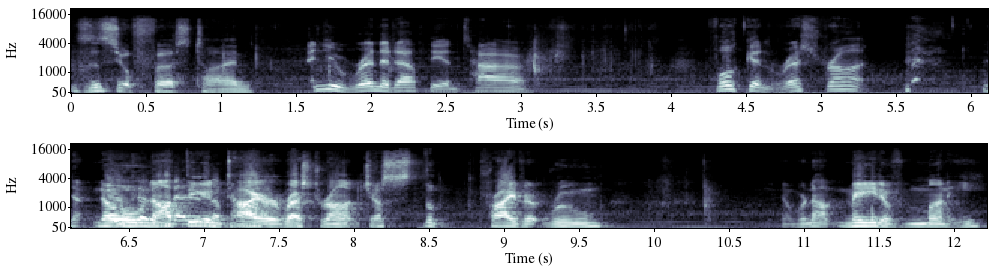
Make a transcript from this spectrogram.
Is this your first time? And you rented out the entire fucking restaurant. No, no not the in the entire restaurant, just the private room. You know, we're not made of money.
